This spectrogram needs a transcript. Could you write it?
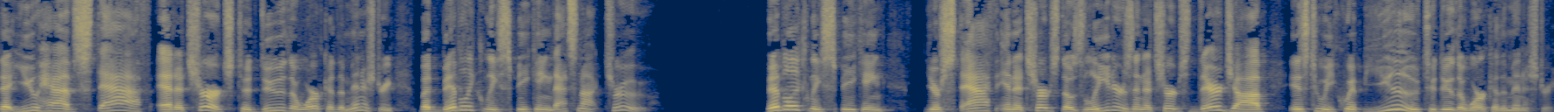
that you have staff at a church to do the work of the ministry. But biblically speaking, that's not true. Biblically speaking, your staff in a church, those leaders in a church, their job is to equip you to do the work of the ministry.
